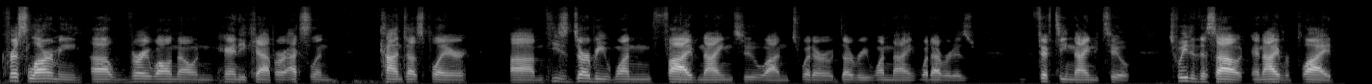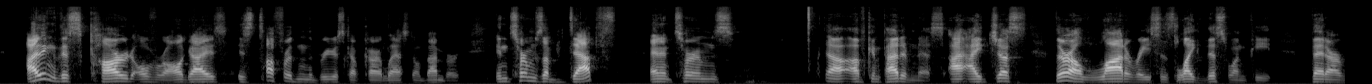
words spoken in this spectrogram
Chris Larmy, uh, very well known handicapper, excellent contest player. Um, he's Derby one five nine two on Twitter, Derby one nine whatever it is, fifteen ninety two. Tweeted this out, and I replied. I think this card overall, guys, is tougher than the Breeders' Cup card last November in terms of depth and in terms uh, of competitiveness. I, I just there are a lot of races like this one, Pete, that are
